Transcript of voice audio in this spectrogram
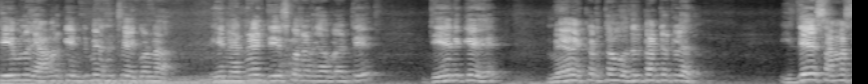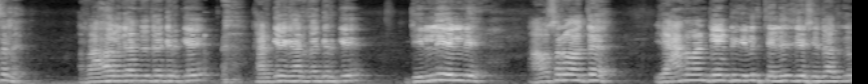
టీంలో ఎవరికి ఇంటిమేషన్ చేయకుండా ఈ నిర్ణయం తీసుకున్నాడు కాబట్టి దీనికి మేము ఇక్కడితో వదిలిపెట్టట్లేదు. ఇదే సమస్యని రాహుల్ గాంధీ దగ్గరికి ఖర్గే గారి దగ్గరికి ఢిల్లీ వెళ్ళి అవసరం అయితే యానం అంటే ఏంటి వీళ్ళకి తెలియజేసేటానికి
